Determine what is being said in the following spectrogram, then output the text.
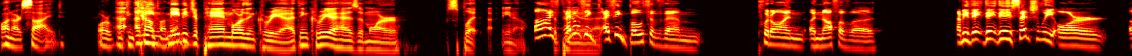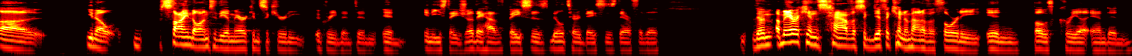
on our side, or we Uh, can I count mean, on maybe them. Japan more than Korea. I think Korea has a more split. uh, You know, Uh, I, I don't think that. I think both of them put on enough of a. I mean, they they, they essentially are, uh, you know, signed on to the American security agreement in in in East Asia. They have bases, military bases there for the. The Americans have a significant amount of authority in both Korea and in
